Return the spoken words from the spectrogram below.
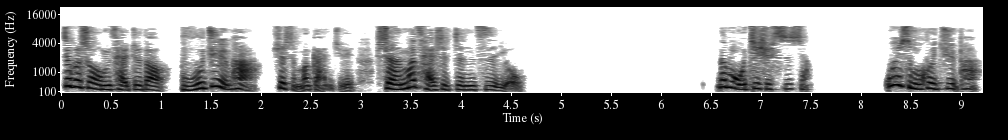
这个时候我们才知道，不惧怕是什么感觉，什么才是真自由。那么我继续思想，为什么会惧怕？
